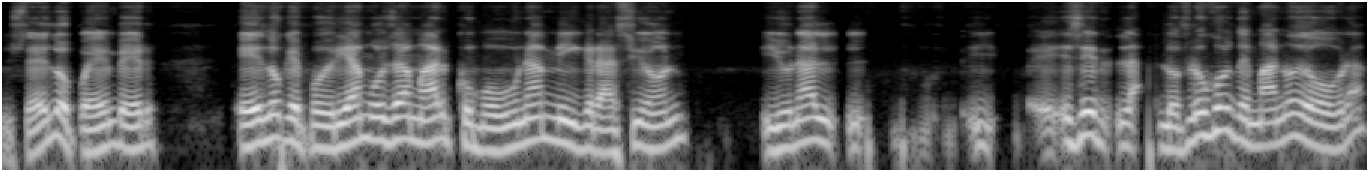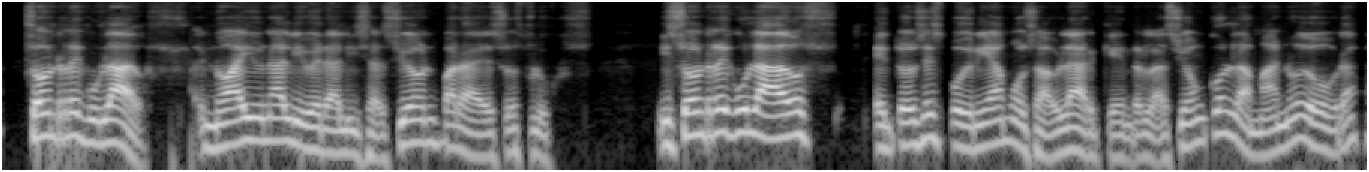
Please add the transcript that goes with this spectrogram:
ustedes lo pueden ver, es lo que podríamos llamar como una migración y una es decir, los flujos de mano de obra son regulados, no hay una liberalización para esos flujos. Y son regulados, entonces podríamos hablar que en relación con la mano de obra,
